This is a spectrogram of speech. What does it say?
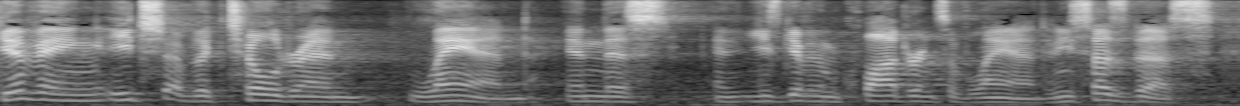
giving each of the children land in this, and he's giving them quadrants of land. And he says this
